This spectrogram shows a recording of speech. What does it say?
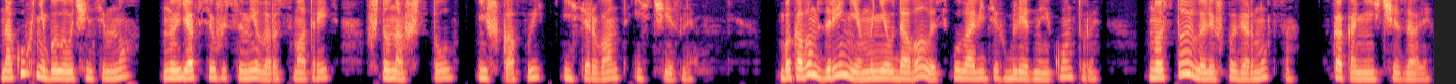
На кухне было очень темно, но я все же сумела рассмотреть, что наш стол, и шкафы, и сервант исчезли. Боковым зрением мне удавалось уловить их бледные контуры, но стоило лишь повернуться, как они исчезали.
